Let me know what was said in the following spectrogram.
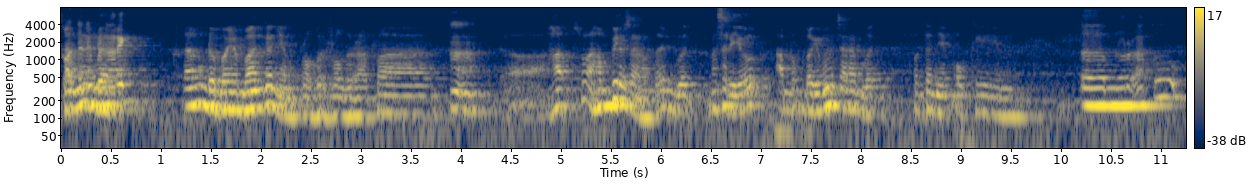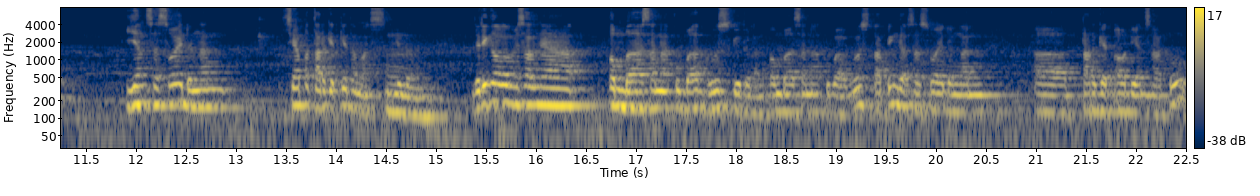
Konten yang menarik? Kan udah banyak banget kan yang vlogger-vlogger apa. Heeh. eh, ha- hampir sama. Tapi buat Mas Rio, bagaimana cara buat konten yang oke? yang- Eh, menurut aku yang sesuai dengan siapa target kita mas Hmm. gitu jadi kalau misalnya pembahasan aku bagus gitu kan pembahasan aku bagus tapi nggak sesuai dengan eh, target audiens aku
